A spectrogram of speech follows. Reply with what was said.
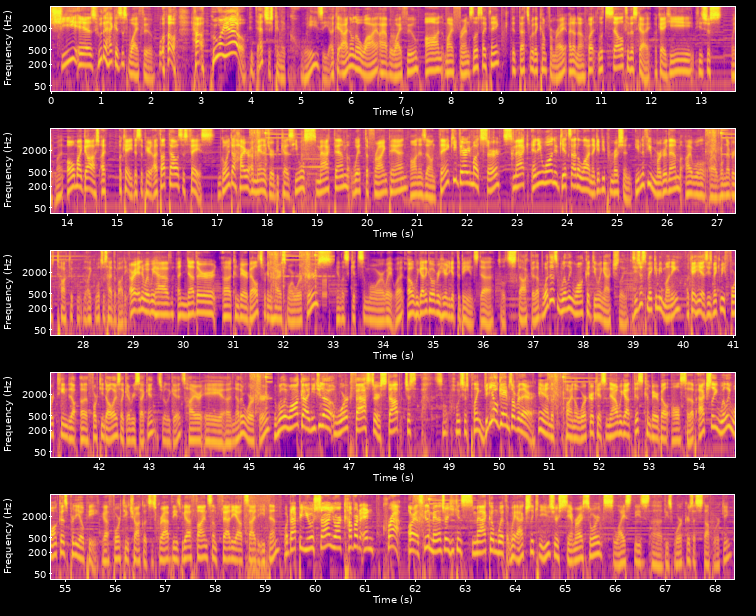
She is, who the heck is this waifu? Whoa, how, who are you? That's just kind of crazy. Okay, I don't know why I have a waifu on my friends list, I think. That's where they come from, right? I don't know. But let's sell to this guy. Okay, he he's just, wait, what? Oh my gosh, I, okay, he disappeared. I thought that was his face. I'm going to hire a manager because he will smack them with the frying pan on his own. Thank you very much, sir. Smack anyone who gets out of line. I give you permission. Even if you murder them, I will, uh, we'll never talk to, like, we'll just hide the body. All right, anyway, we have another uh, conveyor belt. So we're going to hire some more workers. And let's get some more. Wait, what? Oh, we got to go over here to get the beans. Duh. So let's stock that up. What is Willy Wonka doing, actually? Is he just making me money? Okay, he is. He's making me $14, uh, $14 like every second. It's really good. Let's hire a another worker. Willy Wonka, I need you to work faster. Stop just so always just playing video games over there. And the final worker. Okay, so now we got this conveyor belt all set up. Actually, Willy Wonka is pretty OP. We got 14 chocolates. Let's grab these. We got to find some fatty outside to eat them. Would that be you, sir? You are covered in crap. All right, let's get a manager. He can smack him with... Wait, actually, can you use your samurai sword? Slice these uh, these workers that stop working.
